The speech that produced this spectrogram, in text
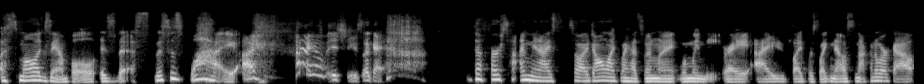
a small example is this. This is why I, I have issues. Okay. The first time, I mean, I, so I don't like my husband when, I, when we meet, right? I like was like, no, it's not going to work out.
